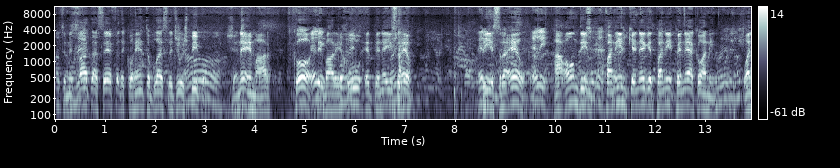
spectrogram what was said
It's a mitzvah aseh for the Kohen to bless the Jewish people. Oh. Shene'emar, Ko Eli, tebarechu et bnei Israel. Eli, בישראל Eli. העומדים פנים כנגד פני, פני הכהנים. When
